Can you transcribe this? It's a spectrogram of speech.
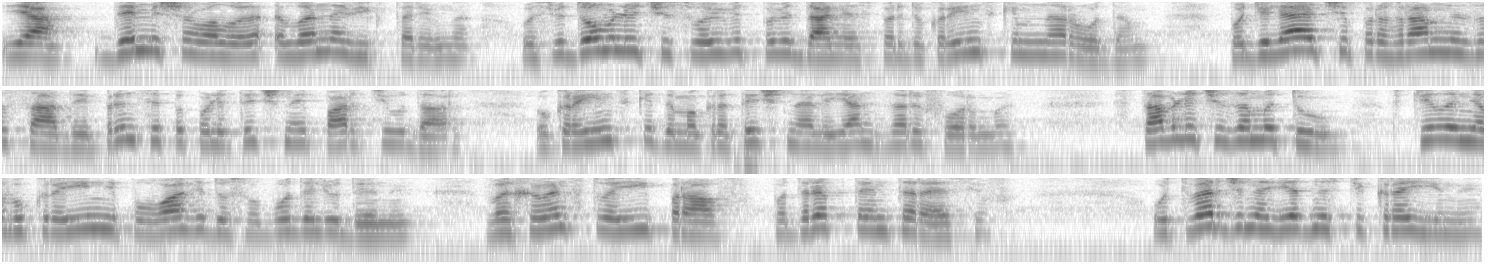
Я, Демішева Оле- Олена Вікторівна, усвідомлюючи свою відповідальність перед українським народом, поділяючи програмні засади і принципи політичної партії Удар, Український демократичний альянс за реформи, ставлячи за мету втілення в Україні поваги до свободи людини, верховенства її прав, потреб та інтересів, утвердження єдності країни,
